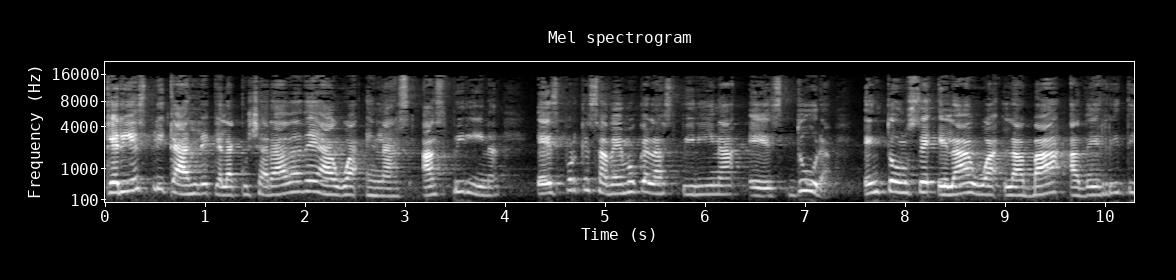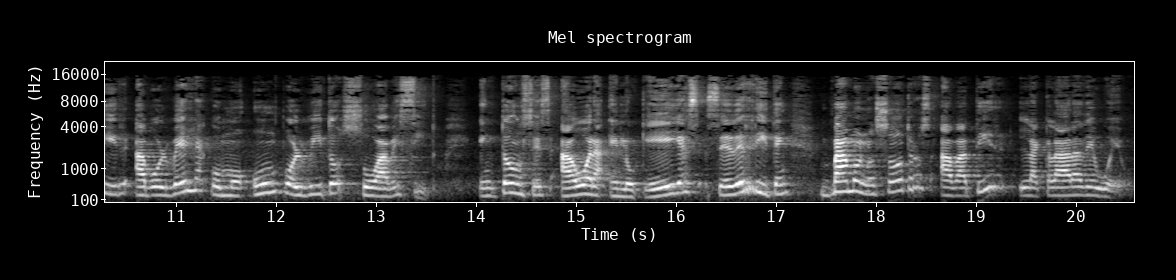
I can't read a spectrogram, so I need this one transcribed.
Quería explicarle que la cucharada de agua en las aspirinas es porque sabemos que la aspirina es dura. Entonces el agua la va a derritir, a volverla como un polvito suavecito. Entonces ahora en lo que ellas se derriten, vamos nosotros a batir la clara de huevo.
